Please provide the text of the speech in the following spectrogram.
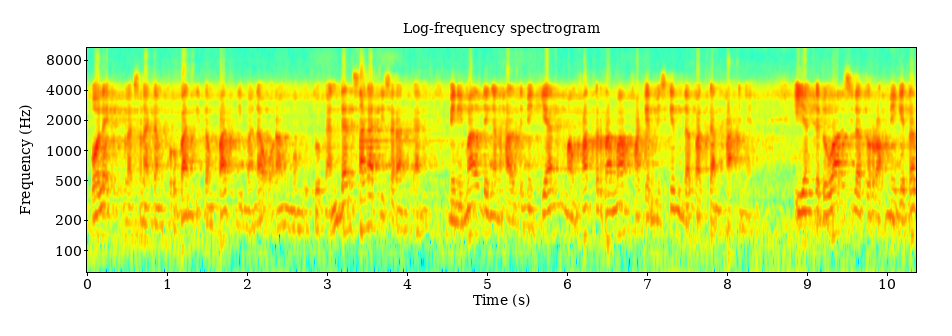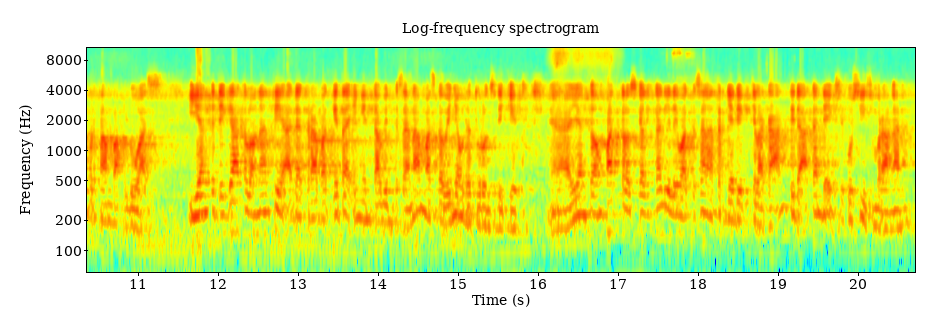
boleh melaksanakan kurban di tempat di mana orang membutuhkan dan sangat disarankan. Minimal dengan hal demikian manfaat pertama fakir miskin mendapatkan haknya. Yang kedua silaturahmi kita bertambah luas yang ketiga kalau nanti ada kerabat kita ingin kawin ke sana mas kawinnya udah turun sedikit. Ya, yang keempat kalau sekali-kali lewat ke sana terjadi kecelakaan tidak akan dieksekusi sembarangan.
